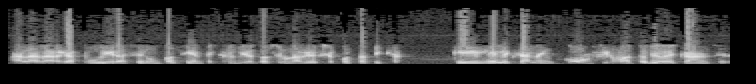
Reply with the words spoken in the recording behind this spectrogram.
a la larga pudiera ser un paciente candidato a hacer una biopsia prostática, que es el examen confirmatorio de cáncer,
